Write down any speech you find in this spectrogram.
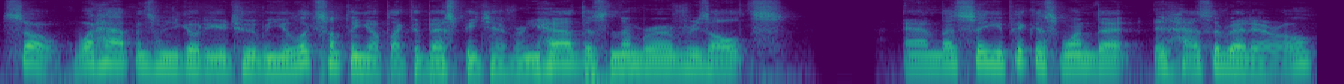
So what happens when you go to YouTube and you look something up like the best speech ever and you have this number of results and let's say you pick this one that it has the red arrow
